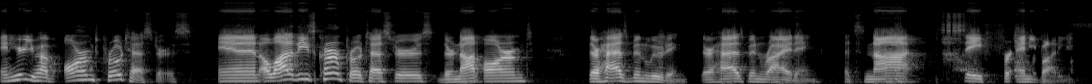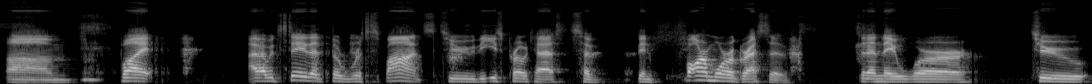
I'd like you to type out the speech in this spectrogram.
And here you have armed protesters. And a lot of these current protesters, they're not armed. There has been looting. There has been rioting. It's not safe for anybody. Um, but I would say that the response to these protests have been far more aggressive than they were to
